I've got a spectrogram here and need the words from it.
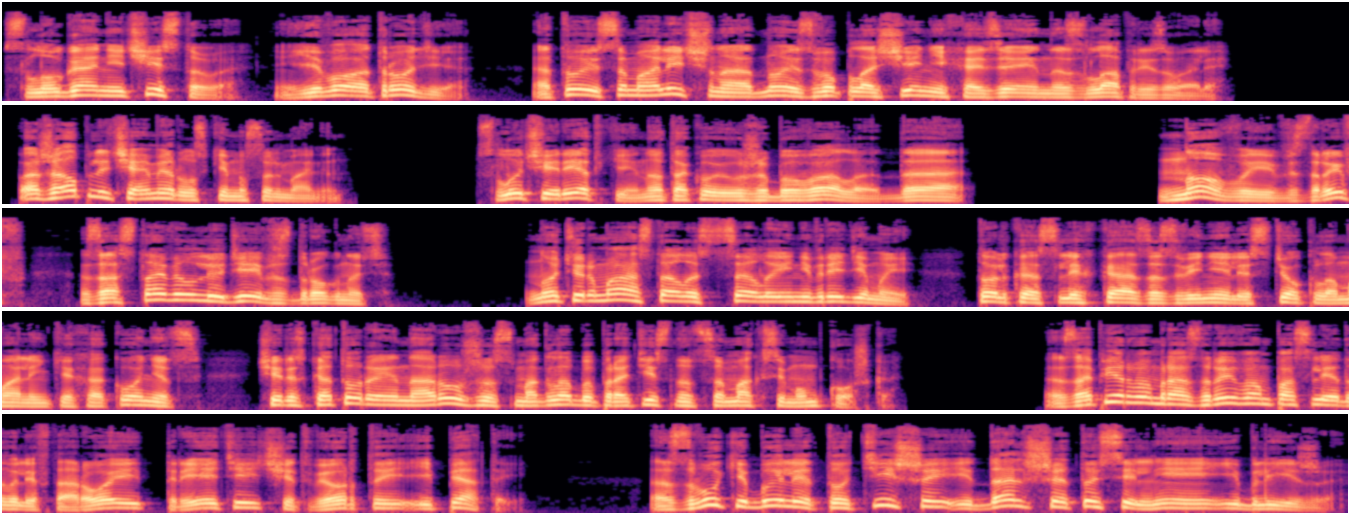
Слуга нечистого, его отродье, а то и самолично одно из воплощений хозяина зла призвали. Пожал плечами русский мусульманин. Случай редкий, но такое уже бывало, да... Новый взрыв заставил людей вздрогнуть. Но тюрьма осталась целой и невредимой, только слегка зазвенели стекла маленьких оконец, через которые наружу смогла бы протиснуться максимум кошка. За первым разрывом последовали второй, третий, четвертый и пятый. Звуки были то тише и дальше, то сильнее и ближе.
